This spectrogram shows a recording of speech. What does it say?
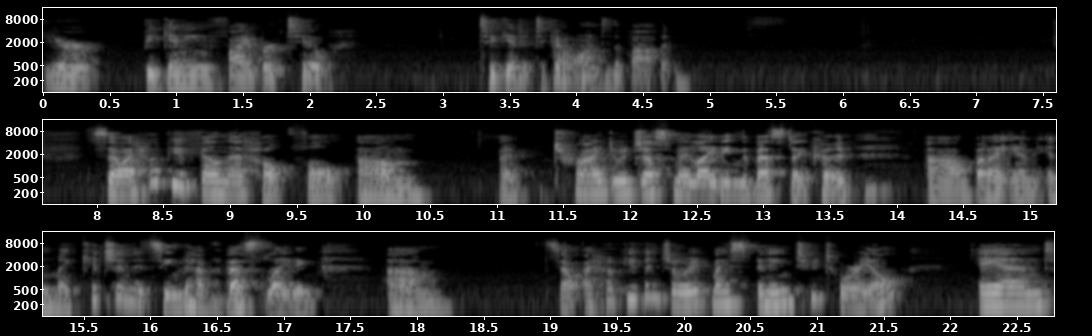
your beginning fiber to to get it to go onto the bobbin. So I hope you found that helpful. Um, I've tried to adjust my lighting the best I could, um, but I am in my kitchen. It seemed to have the best lighting. Um, so I hope you've enjoyed my spinning tutorial and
